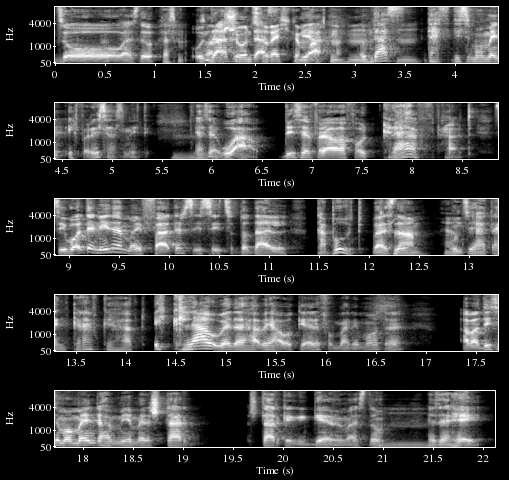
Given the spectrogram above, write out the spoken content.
so, weißt du. Das, und das schon das, zurecht gemacht. Ja, ne? Hm. Und das, hm. das, dieser Moment, ich vergesse das nicht. Hm. Ich sage, wow, diese Frau voll Kraft hat. Sie wollte nicht, dass mein Vater sie sieht so total kaputt, weißt Klar, du. Ja. Und sie hat eine Kraft gehabt. Ich glaube, da habe ich auch gehört von meiner Mutter. Aber diese Momente haben mir mehr stark starke gegeben, weißt du? Mm. Er sagt, hey,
